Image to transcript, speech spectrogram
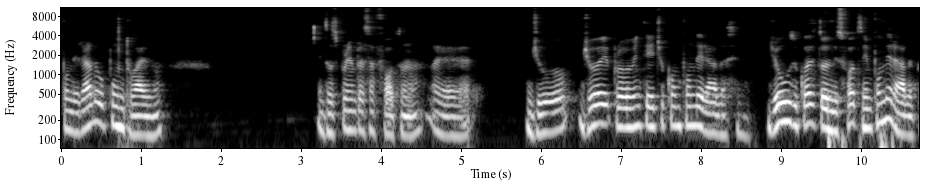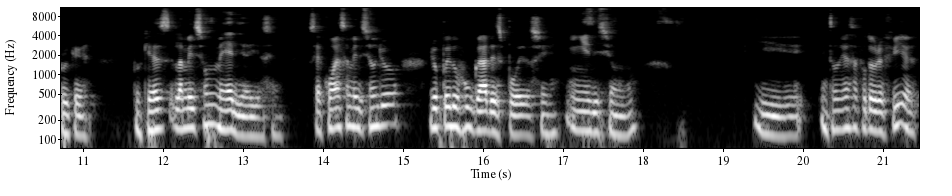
ponderada ou pontual, não? Então, por exemplo, essa foto, né? É, eu, eu provavelmente he hecho com ponderada, assim. Eu uso quase todas as minhas fotos em ponderada, por quê? Porque é a medição média aí, assim. Se é com essa medição eu, eu posso julgar depois, assim, em edição, não? E, então, nessa fotografia,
